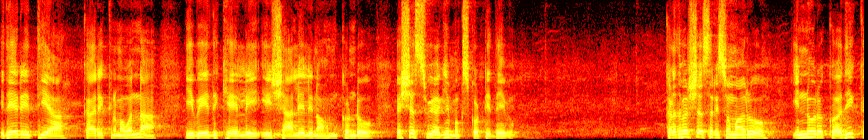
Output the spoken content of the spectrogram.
ಇದೇ ರೀತಿಯ ಕಾರ್ಯಕ್ರಮವನ್ನು ಈ ವೇದಿಕೆಯಲ್ಲಿ, ಈ ಶಾಲೆಯಲ್ಲಿ ನಾವು ಹಮ್ಮಿಕೊಂಡು ಯಶಸ್ವಿಯಾಗಿ ಮುಗಿಸ್ಕೊಟ್ಟಿದ್ದೆವು. ಕಳೆದ ವರ್ಷ ಸರಿಸುಮಾರು ಇನ್ನೂರಕ್ಕೂ ಅಧಿಕ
